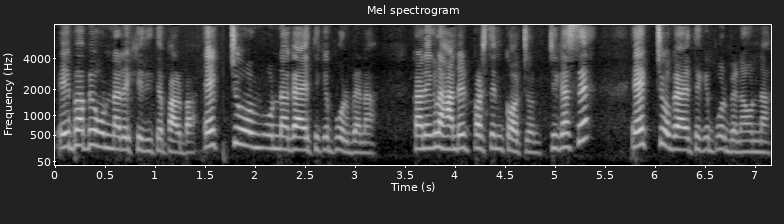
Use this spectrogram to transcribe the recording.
এইভাবে ওড়না রেখে দিতে পারবা। একটু ওড়না গায়ে থেকে পড়বে না কারণ এগুলো হান্ড্রেড পার্সেন্ট কটন ঠিক আছে? একটু গায়ে থেকে পড়বে না ওড়না।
